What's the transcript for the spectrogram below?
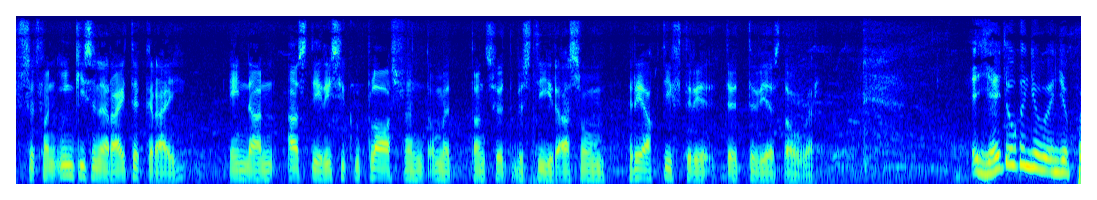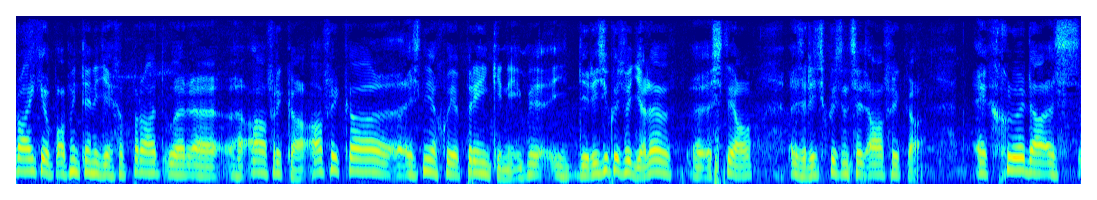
soort van eentjies in 'n ry te kry en dan as die risiko plaasvind om dit dan so te bestuur as om reaktief te te, te wees daaroor. Jy het ook in jou in jou praatjie op Appington het jy gepraat oor uh Afrika. Afrika is nie 'n goeie prentjie nie. Ek die risiko's wat jy uh, stel is risiko's in Suid-Afrika. Ek glo daar is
